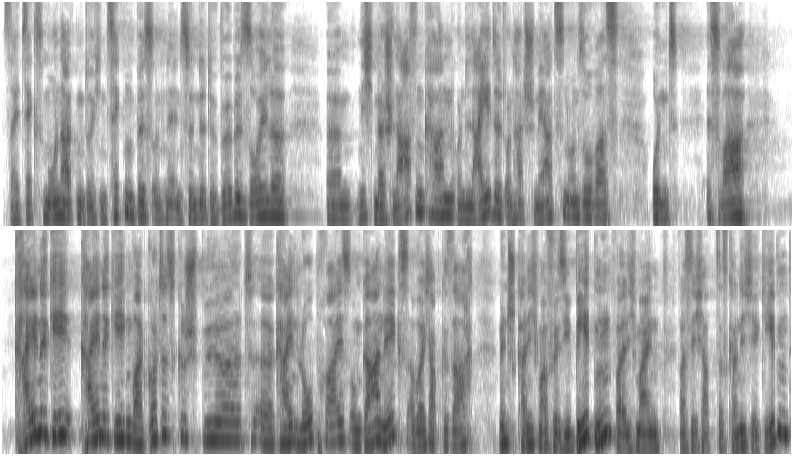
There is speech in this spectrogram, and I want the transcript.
seit sechs Monaten durch einen Zeckenbiss und eine entzündete Wirbelsäule ähm, nicht mehr schlafen kann und leidet und hat Schmerzen und sowas. Und es war keine, Ge keine Gegenwart Gottes gespürt, äh, kein Lobpreis und gar nichts. Aber ich habe gesagt, Mensch, kann ich mal für Sie beten? Weil ich meine, was ich habe, das kann ich ihr geben.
